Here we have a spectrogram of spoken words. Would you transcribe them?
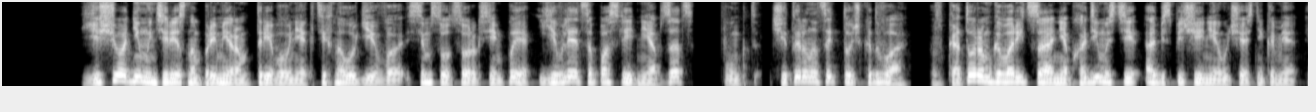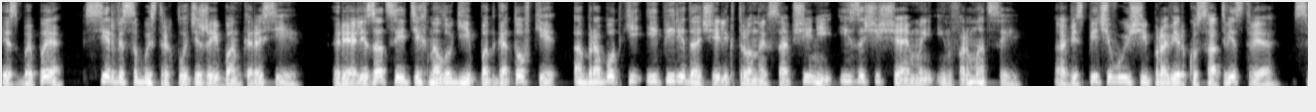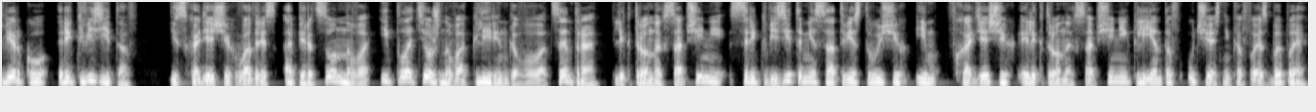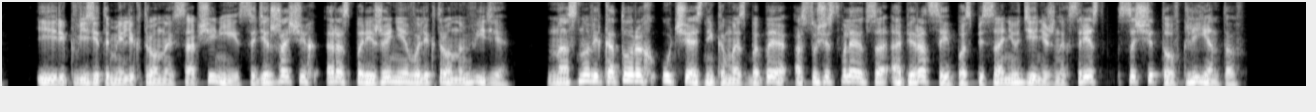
Еще одним интересным примером требования к технологии в 747P является последний абзац, пункт 14.2, в котором говорится о необходимости обеспечения участниками СБП сервиса быстрых платежей Банка России реализации технологии подготовки, обработки и передачи электронных сообщений и защищаемой информации, обеспечивающей проверку соответствия, сверку реквизитов, исходящих в адрес операционного и платежного клирингового центра электронных сообщений с реквизитами соответствующих им входящих электронных сообщений клиентов-участников СБП и реквизитами электронных сообщений, содержащих распоряжение в электронном виде, на основе которых участникам СБП осуществляются операции по списанию денежных средств со счетов клиентов.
